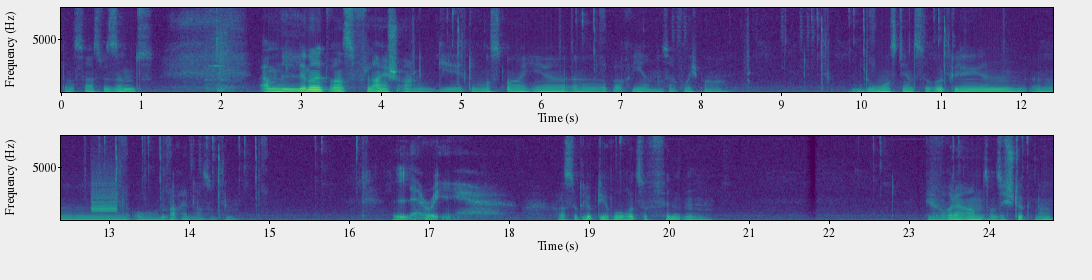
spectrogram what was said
das heißt, wir sind am Limit, was Fleisch angeht. Du musst mal hier äh, reparieren. Das ist ja furchtbar. Du musst den zurücklehnen äh, und nach Händler suchen. Larry. Hast du Glück, die Rohre zu finden? Wie viel wollte er haben? 20 Stück, ne?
